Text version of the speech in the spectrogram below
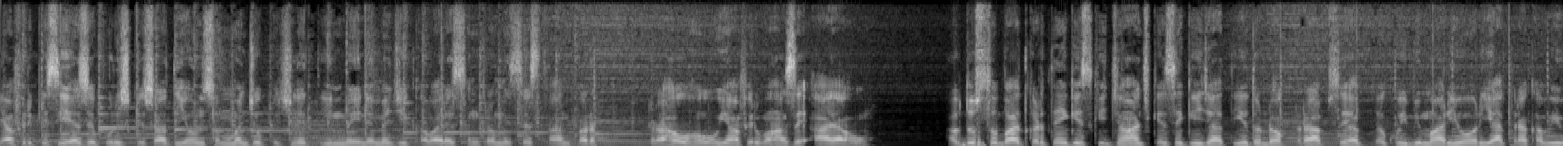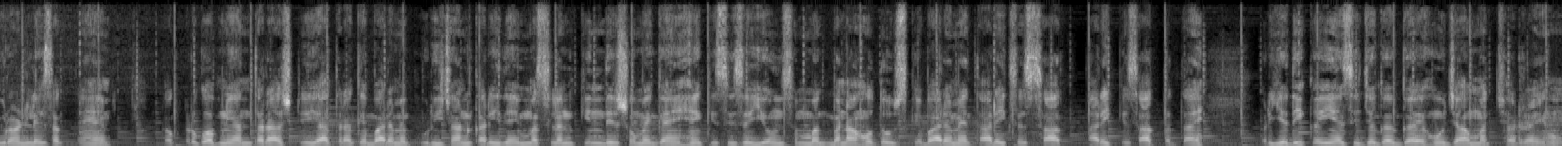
या फिर किसी ऐसे पुरुष के साथ यौन संबंध जो पिछले तीन महीने में जीका वायरस संक्रमित से स्थान पर रहा हो या फिर वहाँ से आया हो। अब दोस्तों बात करते हैं कि इसकी जाँच कैसे की जाती है तो डॉक्टर आपसे अब तक हुई बीमारियों और यात्रा का विवरण ले सकते हैं। डॉक्टर को अपनी अंतर्राष्ट्रीय यात्रा के बारे में पूरी जानकारी दें। मसलन, किन देशों में गए हैं? किसी से यौन संबंध बना हो तो उसके बारे में तारीख से सात, तारीख के साथ बताएँ। और यदि कहीं ऐसी जगह गए हों जहाँ मच्छर रहे हों,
